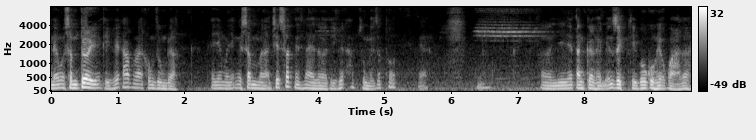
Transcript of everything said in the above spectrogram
nếu mà sâm tươi thì huyết áp lại không dùng được. Thế nhưng mà những cái sâm mà đã chiết xuất như thế này rồi thì huyết áp dùng được rất tốt. Yeah. Ờ, như tăng cường hệ miễn dịch thì vô cùng hiệu quả rồi.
